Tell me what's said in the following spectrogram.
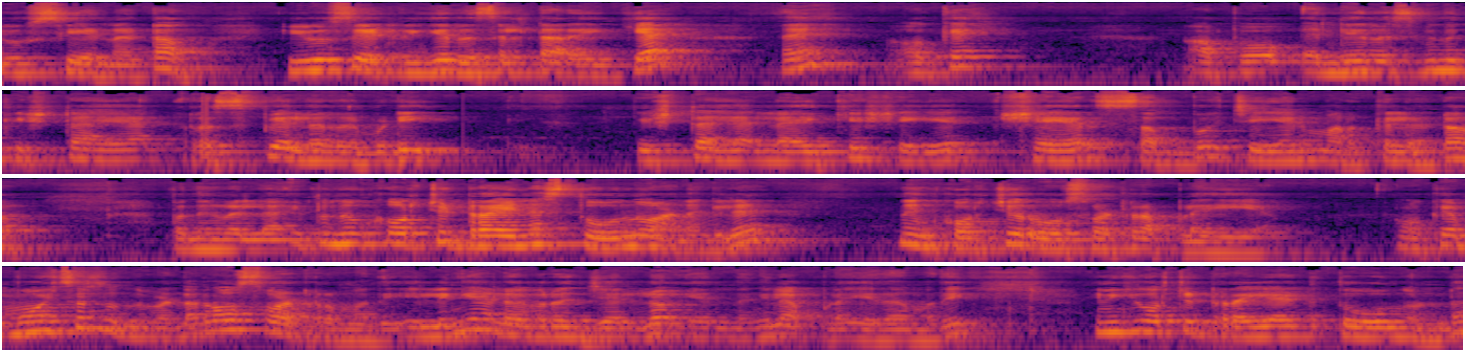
യൂസ് ചെയ്യണം കേട്ടോ. യൂസ് ചെയ്തിട്ട് എനിക്ക് റിസൾട്ട് അറിയിക്കുക ഏ ഓക്കെ അപ്പോൾ എന്റെ റെസിപ്പി നിങ്ങൾക്ക് ഇഷ്ടമായ റെസിപ്പി അല്ല റെമഡി ഇഷ്ടമായ ലൈക്ക് ഷെയർ ഷെയർ സബ് ചെയ്യാൻ മറക്കല്ല കേട്ടോ അപ്പോൾ നിങ്ങളെല്ലാം ഇപ്പം നിങ്ങൾക്ക് കുറച്ച് ഡ്രൈനെസ് തോന്നുവാണെങ്കിൽ നിങ്ങൾക്ക് കുറച്ച് റോസ് വാട്ടർ അപ്ലൈ ചെയ്യാം. ഓക്കെ മോയ്സ്ചർസ് ഒന്നും വേണ്ട റോസ് വാട്ടർ മതി. ഇല്ലെങ്കിൽ അലോവേറ ജെല്ലോ എന്തെങ്കിലും അപ്ലൈ ചെയ്താൽ മതി. എനിക്ക് കുറച്ച് ഡ്രൈ ആയിട്ട് തോന്നുന്നുണ്ട്.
